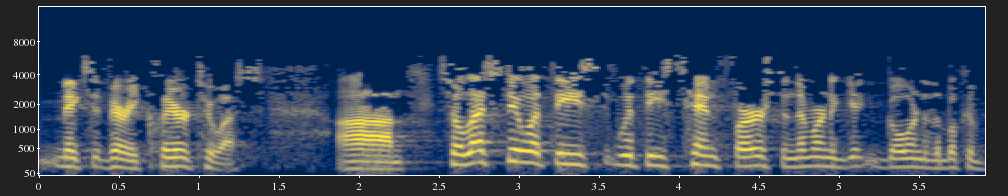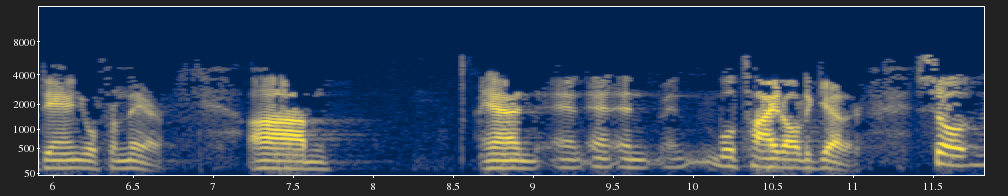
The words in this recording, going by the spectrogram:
makes it very clear to us. Um, so let's deal with these with these ten first, and then we're going to go into the book of Daniel from there. Um, and, and, and, and we'll tie it all together. So,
